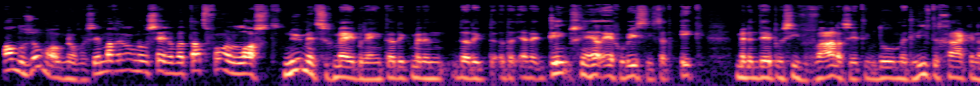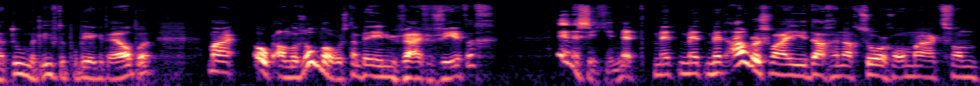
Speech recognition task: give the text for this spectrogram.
Andersom ook nog eens. En mag ik ook nog eens zeggen wat dat voor een last nu met zich meebrengt? Dat ik met een. Dat ik, dat, ja, dat klinkt misschien heel egoïstisch dat ik met een depressieve vader zit. Ik bedoel, met liefde ga ik er naartoe. Met liefde probeer ik het te helpen. Maar ook andersom nog eens. Dan ben je nu 45. En dan zit je met, met, met, met ouders waar je je dag en nacht zorgen om maakt. Van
